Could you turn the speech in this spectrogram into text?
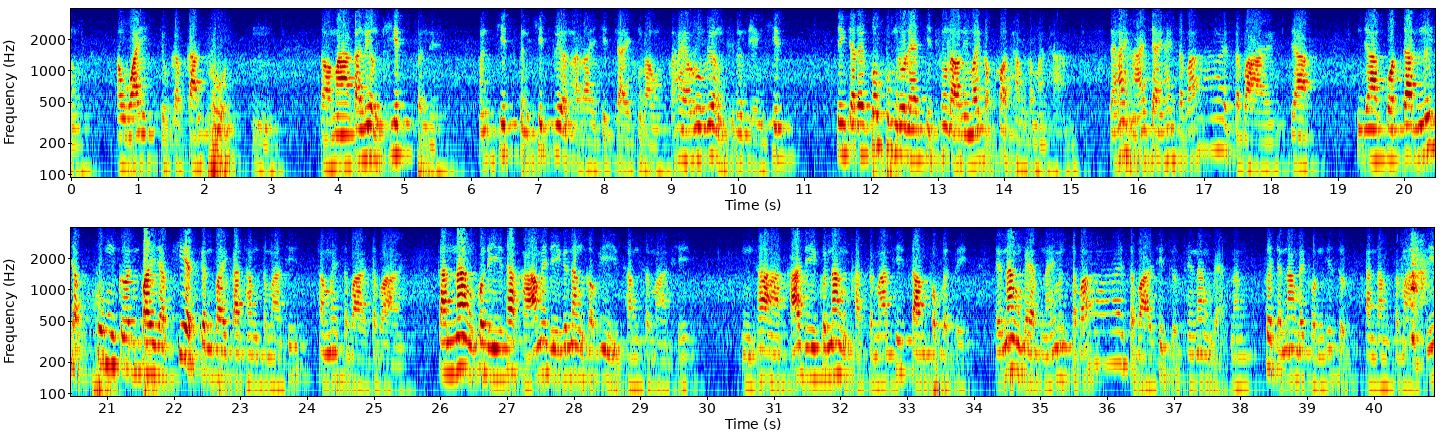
เอาไว้อยู่กับการพูด อืม ต่อมาก็เรื่องคิดตัวนี้มันคิดเป็นคิดเรื่องอะไรจิตใจของเรา ก็ให้รารู้เรื่องที่ตนเองคิด จึงจะได้ควบคุมดูแลจิตของเรานี้ไว้กับข้อธรรมกรรมฐานแต่ให้หายใจให้สบายสบาย อย่า อย่ากดดันหรืออย่าคุ้มเกินไป อย่าเครียดเกินไปการทำสมาธิทำให้สบายสบาย การนั่งก็ดีถ้าขาไม่ดีก็นั่งเก้าอี้ทำสมาธิถ้าหากขาดีก็นั่งขัดสมาธิตามปกติ แต่นั่งแบบไหนมันสบายสบายที่สุดให้นั่งแบบนั้น เพื่อจะนั่งได้ทนที่สุดการทำสมาธิ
